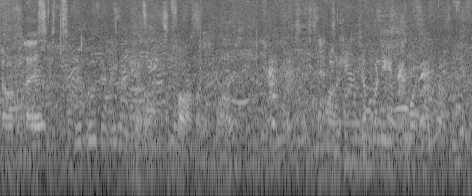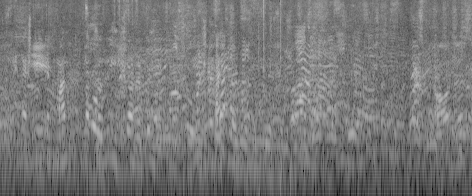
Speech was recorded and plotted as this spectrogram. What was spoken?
Schau fleißig zu. Da steht der Mann, so wie ich schon. Das braune ist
